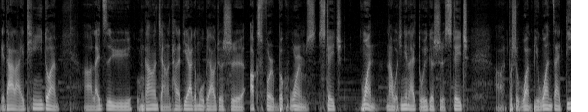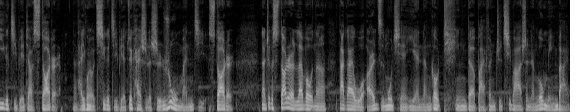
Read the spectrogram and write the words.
给大家来听一段。啊，来自于我们刚刚讲了它的第二个目标就是 Oxford Bookworms Stage One。那我今天来读一个是 Stage，啊，不是 One，比 One 在第一个级别叫 Starter。那它一共有七个级别，最开始的是入门级 Starter。那这个 Starter level 呢，大概我儿子目前也能够听的百分之七八十能够明白。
